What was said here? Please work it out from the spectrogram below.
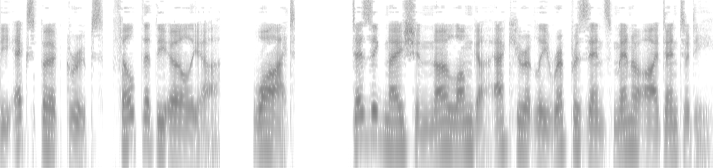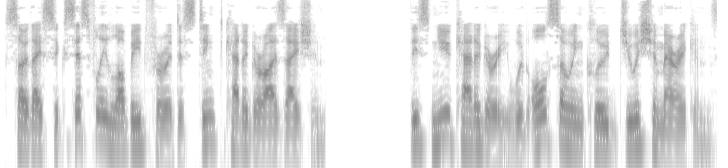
The expert groups, felt that the earlier white designation no longer accurately represents MENA identity, so they successfully lobbied for a distinct categorization. This new category would also include Jewish Americans.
